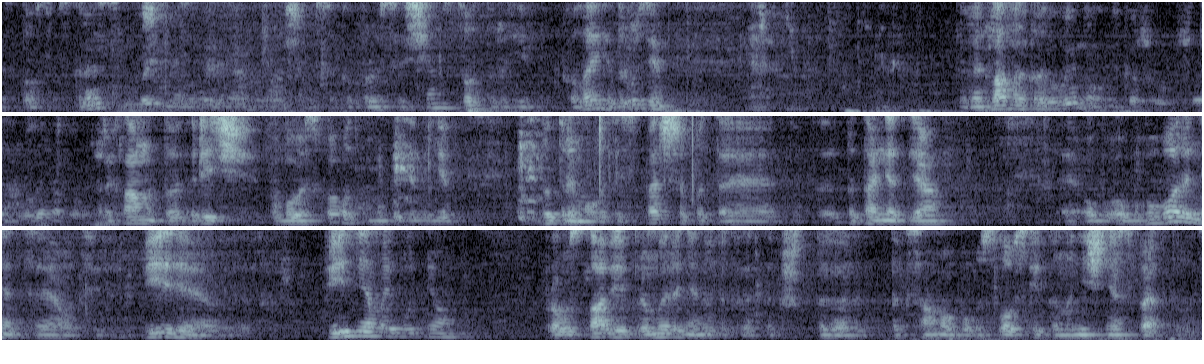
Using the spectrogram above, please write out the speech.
Христос Воскрес! Ваше Високопреосвященство, дорогі колеги, друзі. Регламенту, Хвилину скажу, що хвилина залишилася. регламенту річ обов'язково, тому будемо її дотримуватись. Перше пита- питання для е, обговорення це от ві- візія майбутнього, православ'я і примирення, ну так, так, так, так само богословські канонічні аспекти. От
